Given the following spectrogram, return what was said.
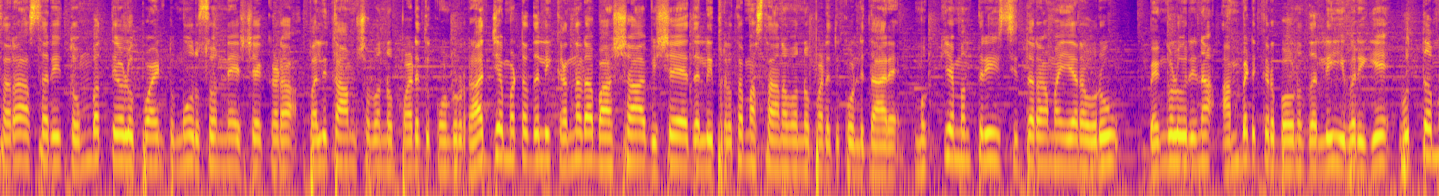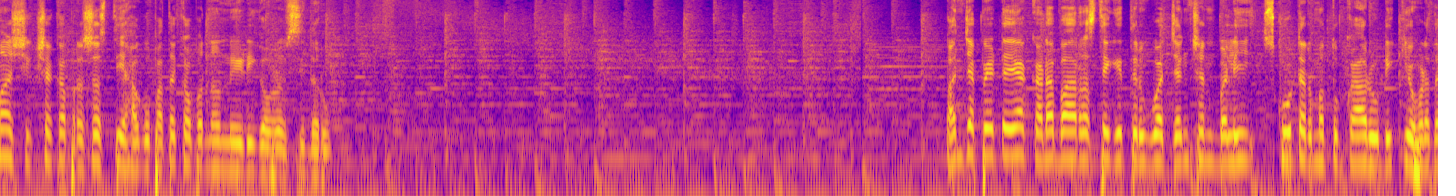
ಸರಾಸರಿ ತೊಂಬತ್ತೇಳು ಪಾಯಿಂಟ್ ಮೂರು ಸೊನ್ನೆ ಶೇಕಡ ಫಲಿತಾಂಶವನ್ನು ಪಡೆದುಕೊಂಡು ರಾಜ್ಯ ಮಟ್ಟದಲ್ಲಿ ಕನ್ನಡ ಭಾಷಾ ವಿಷಯದಲ್ಲಿ ಪ್ರಥಮ ಸ್ಥಾನವನ್ನು ಪಡೆದುಕೊಂಡಿದ್ದಾರೆ. ಮುಖ್ಯಮಂತ್ರಿ ಸಿದ್ದರಾಮಯ್ಯರವರು ಬೆಂಗಳೂರಿನ ಅಂಬೇಡ್ಕರ್ ಭವನದಲ್ಲಿ ಇವರಿಗೆ ಉತ್ತಮ ಶಿಕ್ಷಕ ಪ್ರಶಸ್ತಿ ಹಾಗೂ ಪದಕವನ್ನು ನೀಡಿ ಗೌರವಿಸಿದರು. ಪಂಚಪೇಟೆಯ ಕಡಬ ರಸ್ತೆಗೆ ತಿರುಗುವ ಜಂಕ್ಷನ್ ಬಳಿ ಸ್ಕೂಟರ್ ಮತ್ತು ಕಾರು ಡಿಕ್ಕಿ ಹೊಡೆದ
